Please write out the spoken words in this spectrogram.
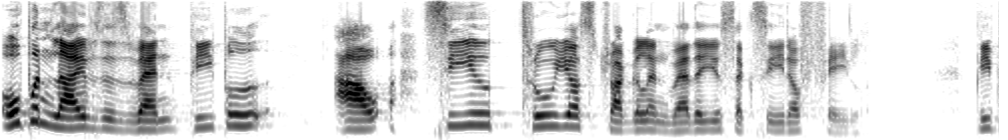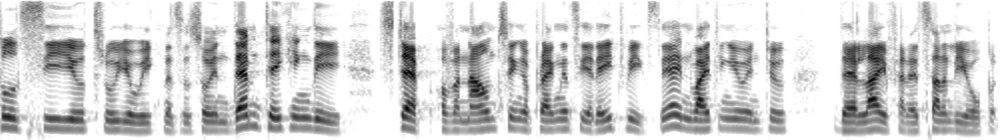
open lives is when people are, see you through your struggle and whether you succeed or fail. People see you through your weaknesses. So, in them taking the step of announcing a pregnancy at eight weeks, they're inviting you into their life and it's suddenly open.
